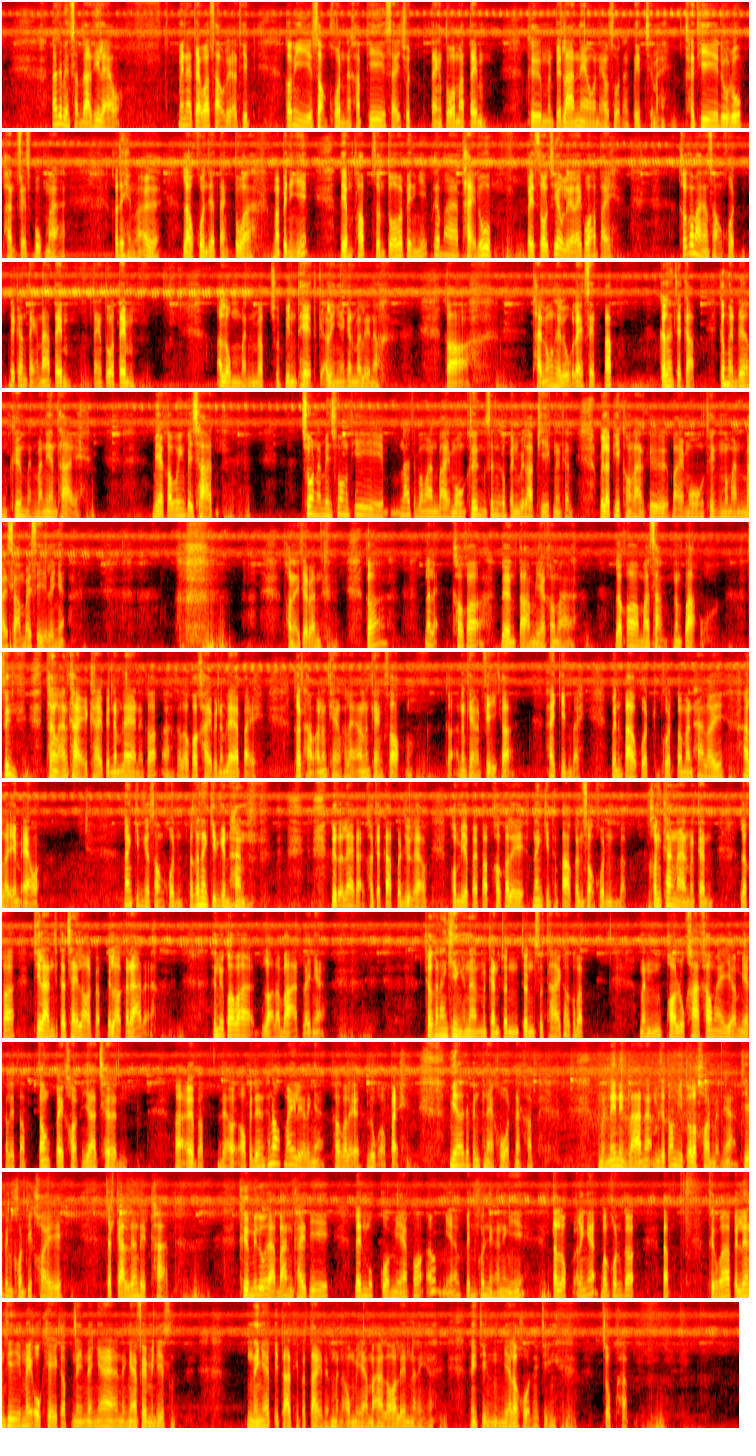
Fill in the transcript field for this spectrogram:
น่าจะเป็นสัปดาห์ที่แล้ว ไม่แน่ใจว่าเสาร์หรืออาทิตย์ ก็มีสองคนนะครับที่ใส่ชุดแต่งตัวมาเต็ม คือมันเป็นร้านแนวแนวสวนอังกฤษใช่ไหมใครที่ดูรูปผ่าน Facebook มา ก็จะเห็นว่าเออ เราควรจะแต่งตัวมาเป็นอย่างนี้ เตรียมพร็อพส่วนตัวมาเป็นอย่างนี้ เพื่อมาถ่ายรูปไปโซเชียลหรืออะไรก็ว่าไป เขาก็มากันสองคนด้วยกันแต่งหน้าเต็ม แต่งตัวเต็ม อารมณ์เหมือนแบบชุดวินเทจอะไรเงี้ยกันมาเลยเนาะก็ถ่ายลงถ่ายรูปอะไรเสร็จปั๊บกำลังจะกลับก็เหมือนเดิมคือเหมือนมาเนียนถ่ายเมียก็วิ่งไปชาร์จ ช่วงนั้นเป็นช่วงที่น่าจะประมาณบ่ายโมงครึ่งซึ่งก็เป็นเวลาพีคเหมือนกัน เวลาพีคของร้านคือบ่ายโมงถึงประมาณบ่ายสามบ่ายสี่อะไรเงี้ยถอนหายใจแป๊บนก็นั่นแหละเขาก็เดินตามเมียเข้ามา แล้วก็มาสั่งน้ำเปล่า ซึ่งทางร้านขายขายเป็นน้ำแร่นะก็เราก็ขายเป็นน้ำแร่ไป ก็ถามเอาน้ำแข็งเท่าไหร่เอาน้ำแข็งสองก็น้ำแข็งฟรีก็ให้กินไปเป็นน้ำเปล่าขวดขวดประมาณห้าร้อยห้าร้อยมลนั่งกินกันสองคน แล้วก็นั่งกินกันทัน คือตอนแรกอะเขาจะกลับกันอยู่แล้ว พอเมียไปปั๊บเขาก็เลยนั่งกินน้ำเปล่ากันสองคนแบบค่อนข้างนานเหมือนกัน แล้วก็ที่ร้านก็ใช้หลอดแบบเป็นหลอดกระดาษอะนึกว่าว่าหลอดละบาทอะไรเงี้ยเขาก็นั่งกินกันนานเหมือนกันจนจนสุดท้ายเขาก็แบบ เหมือนพอลูกค้าเข้ามาเยอะเมียก็เลยแบบต้องไปขออนุญาตเชิญ ว่าเออแบบเดี๋ยวออกไปเดินข้างนอกไหมหรืออะไรเงี้ยเขาก็เลยเออลุกออกไป เมียเราจะเป็นแผนกโหดนะครับ เหมือนในหนึ่งร้านอะมันจะต้องมีตัวละครแบบเนี้ยที่เป็นคนที่คอยจัดการเรื่องเด็ดขาด คือไม่รู้แต่บ้านใครที่เล่นมุกกลัวเมียเพราะเออเมียเป็นคนอย่างนั้นอย่างนี้ ตลกอะไรเงี้ยบางคนก็แบบถือว่าเป็นเรื่องที่ไม่โอเคกับในในแง่ในแง่เฟมินิสต์ในแง่ปิตาธิปไตยนะเหมือนเอาเมียมาล้อเล่นอะไรเงี้ยจริงๆเมียเราโหดจริงๆ จบครับ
